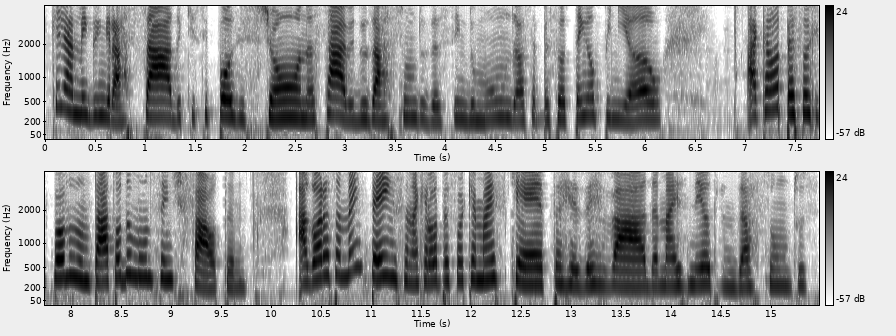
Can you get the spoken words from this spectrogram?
aquele amigo engraçado que se posiciona, sabe, dos assuntos assim do mundo, essa pessoa tem opinião. Aquela pessoa que quando não tá, todo mundo sente falta. Agora também pensa naquela pessoa que é mais quieta, reservada, mais neutra nos assuntos.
